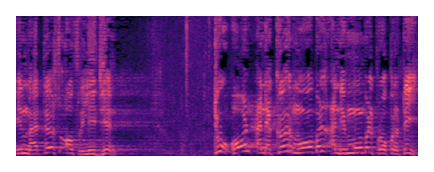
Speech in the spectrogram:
in matters of religion. To own and acquire movable and immovable property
